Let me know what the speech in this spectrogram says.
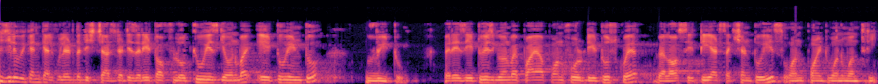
easily we can calculate the discharge. That is the rate of flow q is given by a2 into v2 whereas a2 is given by pi upon 4 d2 square. Velocity at section 2 is 1.113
